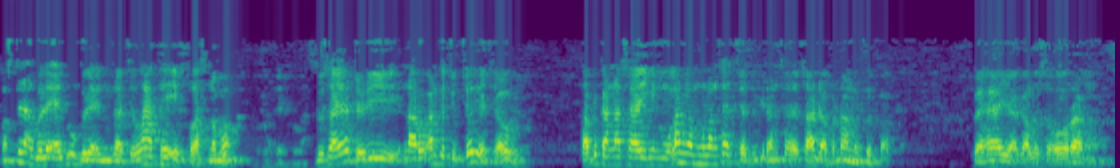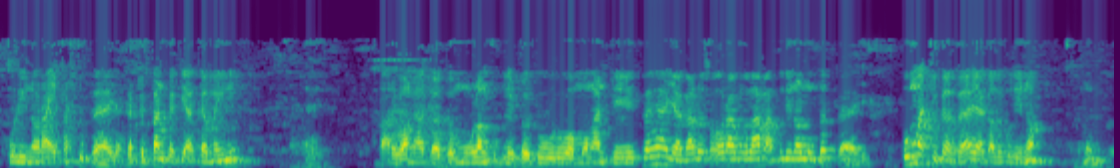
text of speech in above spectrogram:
Mesti nak golek ilmu, golek ilmu saja. Latih ikhlas, napa? Lu saya dari Narukan ke Jogja ya jauh. Tapi karena saya ingin mulang, ya mulang saja pikiran saya. Saya tidak pernah nuntut bapak. Bahaya kalau seorang kulinora ikhlas itu bahaya. Ke depan bagi agama ini Tak ruangnya ada ke mulang, dibeli turu, omongan deh. Bahaya kalau seorang ulama kulino nuntut bahaya. Umat juga bahaya kalau kulino nuntut.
